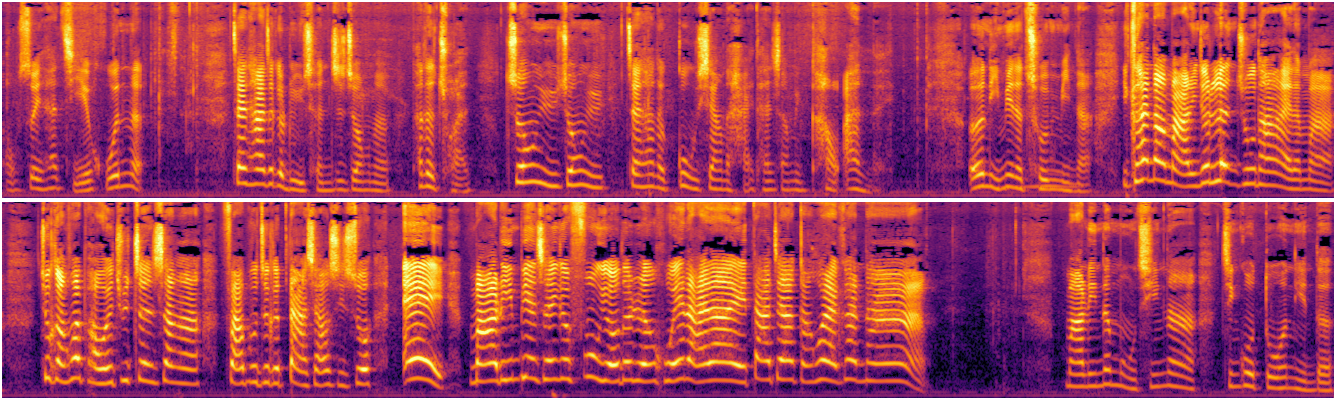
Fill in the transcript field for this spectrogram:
哦，所以他结婚了。在他这个旅程之中呢，他的船。终于，终于在他的故乡的海滩上面靠岸了。而里面的村民啊，一看到马林就认出他来了嘛，就赶快跑回去镇上啊，发布这个大消息说：“哎，马林变成一个富有的人回来了，大家赶快来看他。”马林的母亲呢，经过多年的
